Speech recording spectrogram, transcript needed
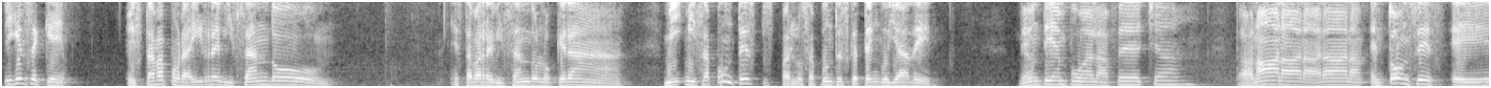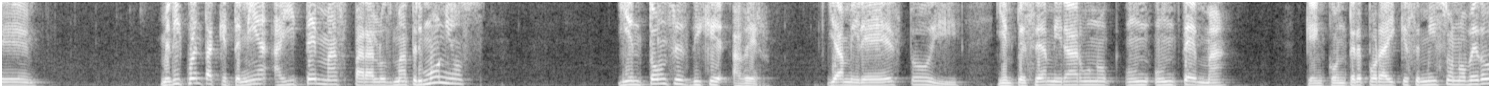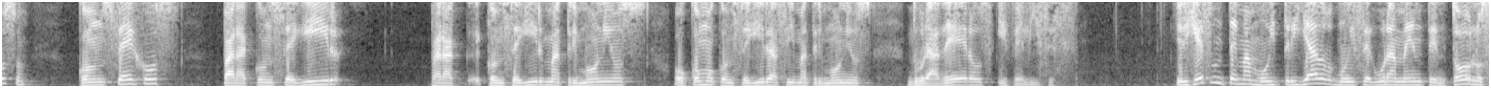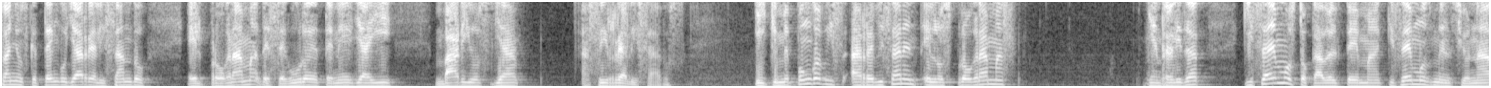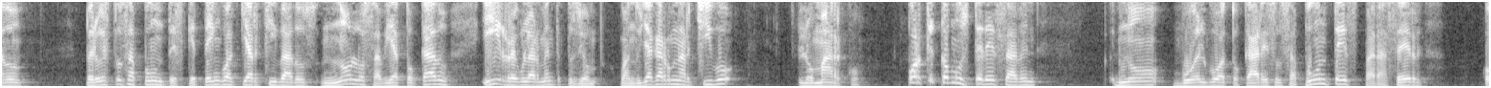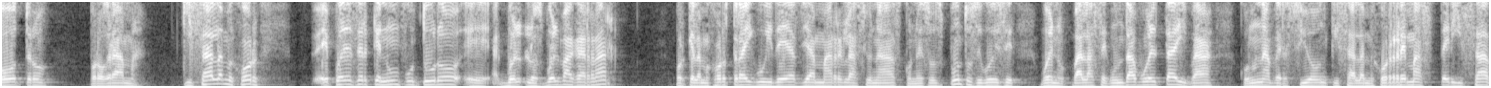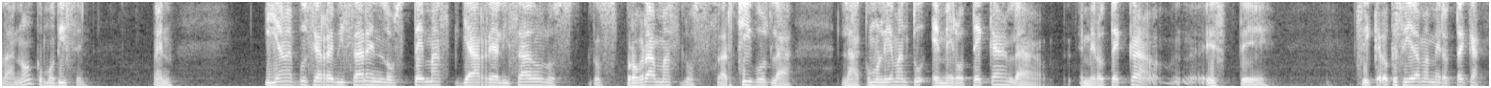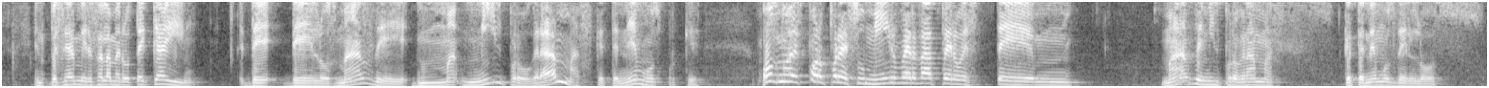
Fíjense que estaba por ahí revisando, estaba revisando lo que era mi- mis apuntes, pues para los apuntes que tengo ya de, de un tiempo a la fecha. Entonces, eh, me di cuenta que tenía ahí temas para los matrimonios. Y entonces dije, a ver, ya miré esto y, y empecé a mirar uno, un, un tema que encontré por ahí que se me hizo novedoso. Consejos para conseguir, para eh, conseguir matrimonios o cómo conseguir así matrimonios duraderos y felices. Y dije, es un tema muy trillado, muy seguramente en todos los años que tengo ya realizando el programa, de seguro de tener ya ahí varios ya así realizados. Y que me pongo a, vis- a revisar en, en los programas y en realidad quizá hemos tocado el tema, quizá hemos mencionado, pero estos apuntes que tengo aquí archivados no los había tocado y regularmente pues yo cuando ya agarro un archivo lo marco. Porque como ustedes saben, no vuelvo a tocar esos apuntes para hacer otro programa. Quizá a lo mejor eh, puede ser que en un futuro eh, los vuelva a agarrar, porque a lo mejor traigo ideas ya más relacionadas con esos puntos y voy a decir, bueno, va la segunda vuelta y va con una versión quizá a lo mejor remasterizada, ¿no? Como dicen. Bueno, y ya me puse a revisar en los temas ya realizados, los, los programas, los archivos, la, la, ¿cómo le llaman tú? Hemeroteca, la hemeroteca, este, sí creo que se llama hemeroteca. Empecé a mirar la hemeroteca y de, de los más de mil programas que tenemos, porque, pues no es por presumir, ¿verdad? Pero este, mm, más de mil programas que tenemos de los,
